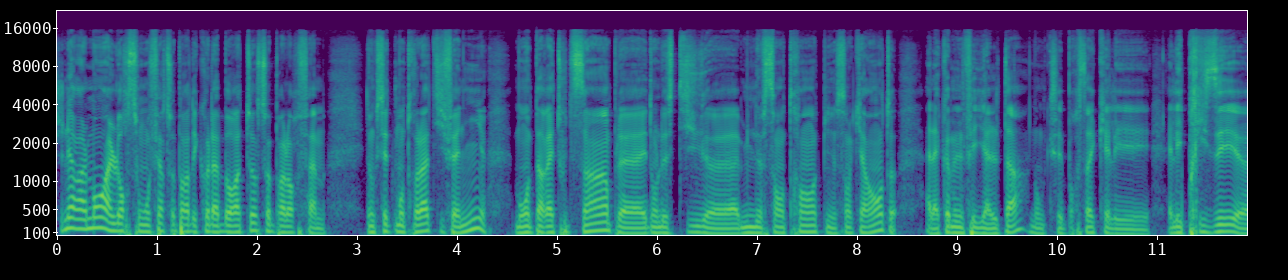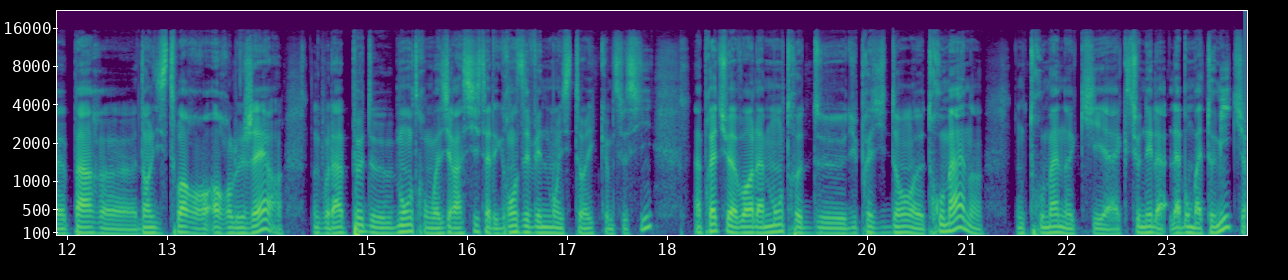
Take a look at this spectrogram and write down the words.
Généralement, elles leur sont offertes soit par des collaborateurs, soit par leur femme. Donc, cette montre-là, Tiffany, bon, elle paraît toute simple, est dans le style 1930, 1940 Elle a quand même fait Yalta, donc c'est pour ça qu'elle est, elle est prisée euh, par, euh, dans l'histoire horlogère. Donc voilà, peu de montres, on va dire, assistent à des grands événements historiques comme ceci. Après, tu vas voir la montre du président Truman, donc Truman qui a actionné la, bombe atomique.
